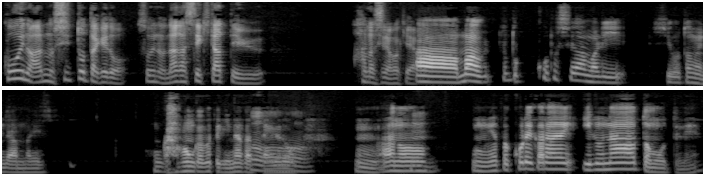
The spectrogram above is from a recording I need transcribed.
こういうのあるの知っとったけど、そういうの流してきたっていう話なわけやろ。ああ、まあ、ちょっと今年はあまり、仕事面であんまり本格 本格的になかったけど、うん、あうんうんの、うん、やっぱこれからいるなと思ってね、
